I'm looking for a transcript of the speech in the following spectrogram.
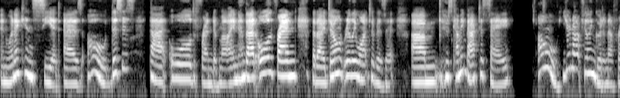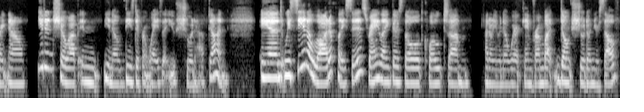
and when I can see it as, oh, this is that old friend of mine, that old friend that I don't really want to visit, um, who's coming back to say, oh, you're not feeling good enough right now. You didn't show up in, you know, these different ways that you should have done. And we see it a lot of places, right? Like there's the old quote, um, I don't even know where it came from, but don't should on yourself.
